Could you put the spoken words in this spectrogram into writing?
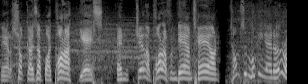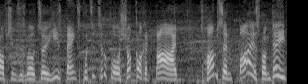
Now the shot goes up by Potter. Yes. And Gemma Potter from downtown. Thompson looking at her options as well too. Here's Banks puts it to the floor. Shot clock at five. Thompson fires from deep.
